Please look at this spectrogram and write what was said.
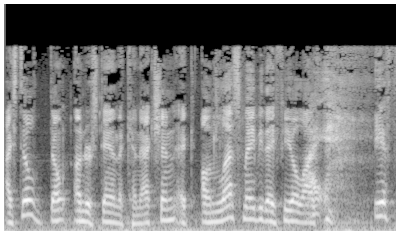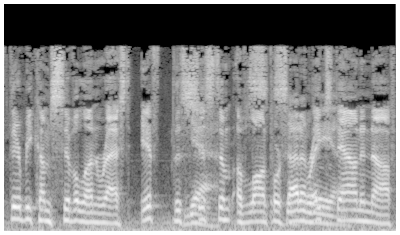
I still don't understand the connection, unless maybe they feel like. I- if there becomes civil unrest, if the Yeah. system of law enforcement suddenly, breaks uh, down enough,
